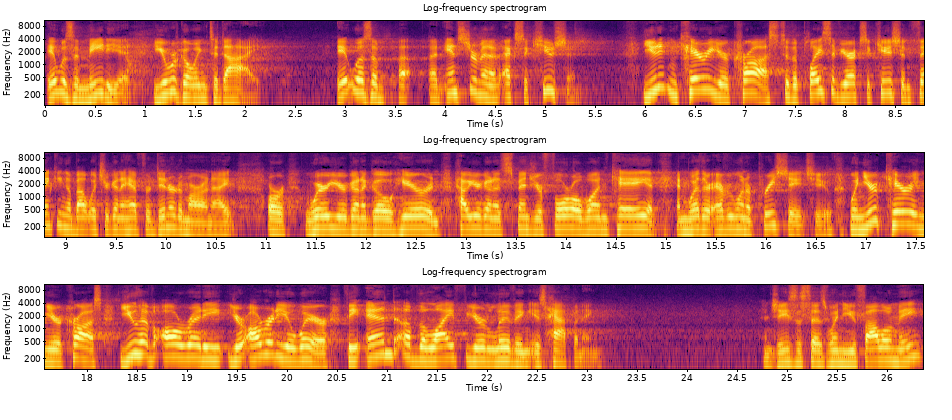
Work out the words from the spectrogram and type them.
it was immediate. You were going to die. It was a, a, an instrument of execution. You didn't carry your cross to the place of your execution thinking about what you're going to have for dinner tomorrow night or where you're going to go here and how you're going to spend your 401k and, and whether everyone appreciates you. When you're carrying your cross, you have already, you're already aware the end of the life you're living is happening. And Jesus says, when you follow me,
